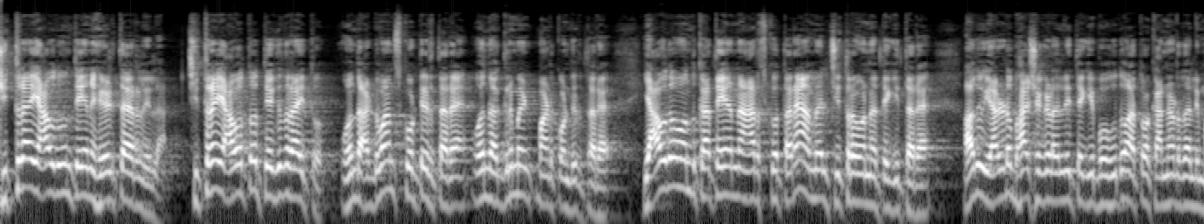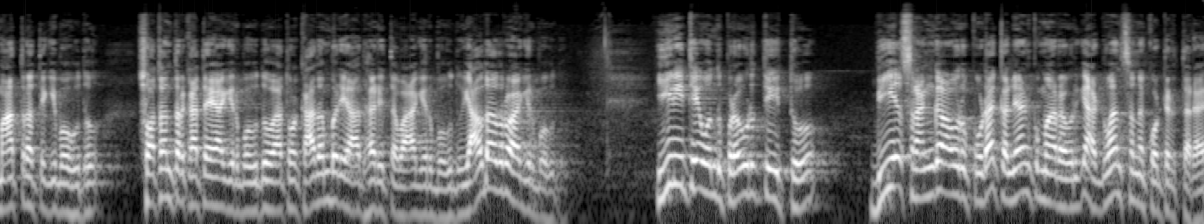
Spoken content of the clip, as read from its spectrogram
ಚಿತ್ರ ಯಾವುದು ಅಂತ ಏನು ಹೇಳ್ತಾ ಇರಲಿಲ್ಲ. ಚಿತ್ರ ಯಾವತ್ತೋ ತೆಗೆದ್ರಾಯ್ತು. ಒಂದು ಅಡ್ವಾನ್ಸ್ ಕೊಟ್ಟಿರ್ತಾರೆ, ಒಂದು ಅಗ್ರಿಮೆಂಟ್ ಮಾಡ್ಕೊಂಡಿರ್ತಾರೆ. ಯಾವುದೋ ಒಂದು ಕಥೆಯನ್ನು ಆರಿಸ್ಕೋತಾರೆ, ಆಮೇಲೆ ಚಿತ್ರವನ್ನು ತೆಗಿತಾರೆ. ಅದು ಎರಡು ಭಾಷೆಗಳಲ್ಲಿ ತೆಗಿಬಹುದು ಅಥವಾ ಕನ್ನಡದಲ್ಲಿ ಮಾತ್ರ ತೆಗಿಬಹುದು. ಸ್ವತಂತ್ರ ಕಥೆ ಆಗಿರಬಹುದು ಅಥವಾ ಕಾದಂಬರಿ ಆಧಾರಿತವಾಗಿರಬಹುದು, ಯಾವುದಾದ್ರೂ ಆಗಿರಬಹುದು. ಈ ರೀತಿಯ ಒಂದು ಪ್ರವೃತ್ತಿ ಇತ್ತು. ಬಿ ಎಸ್ ರಂಗ ಅವರು ಕೂಡ ಕಲ್ಯಾಣ್ ಕುಮಾರ್ ಅವರಿಗೆ ಅಡ್ವಾನ್ಸನ್ನು ಕೊಟ್ಟಿರ್ತಾರೆ.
